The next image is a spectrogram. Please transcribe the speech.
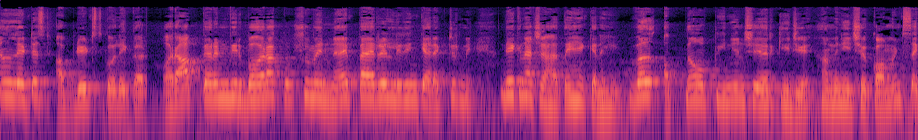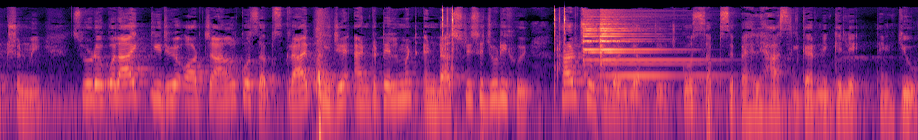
इन लेटेस्ट अपडेट्स को लेकर? और आप करणवीर बोहरा को शो में नए पैरल लीडिंग कैरेक्टर में देखना चाहते हैं कि नहीं? वेल well, अपना ओपिनियन शेयर कीजिए। हमें नीचे कमेंट सेक्शन में इस वीडियो को लाइक कीजिए और चैनल को सब्सक्राइब कीजिए। एंटरटेनमेंट इंडस्ट्री से जुड़ी हुई हर छोटी बड़ी अपडेट को सबसे पहले हासिल करने के लिए। थैंक यू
